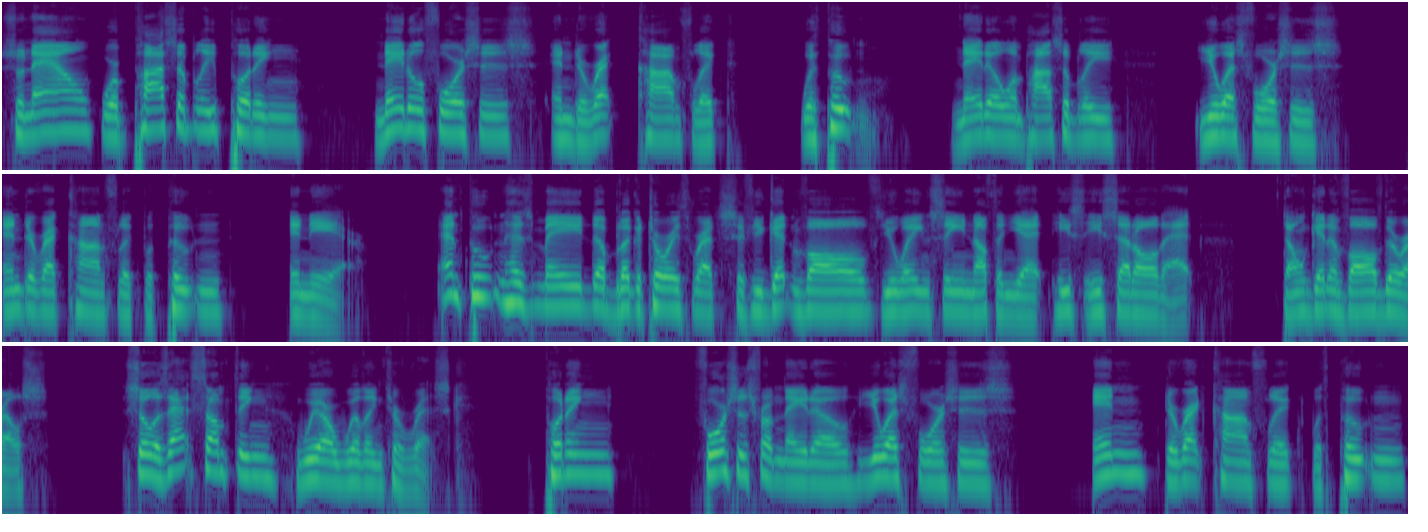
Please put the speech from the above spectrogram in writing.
So now we're possibly putting NATO forces in direct conflict with Putin. NATO and possibly U.S. forces in direct conflict with Putin in the air. And Putin has made obligatory threats. If you get involved, you ain't seen nothing yet. He, he said all that. Don't get involved or else. So is that something we are willing to risk? Putting forces from NATO, U.S. forces, in direct conflict with Putin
